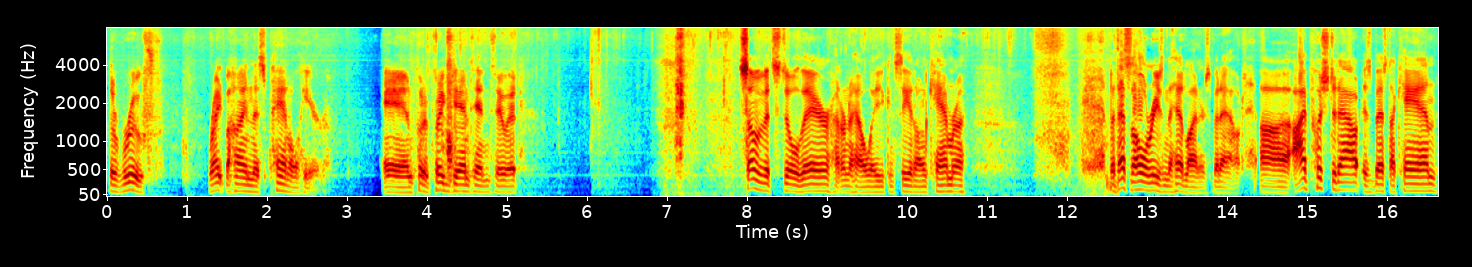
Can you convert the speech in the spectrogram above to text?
the roof right behind this panel here and put a big dent into it. Some of it's still there. I don't know how well you can see it on camera. But that's the whole reason the headliner's been out. Uh, I pushed it out as best I can,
